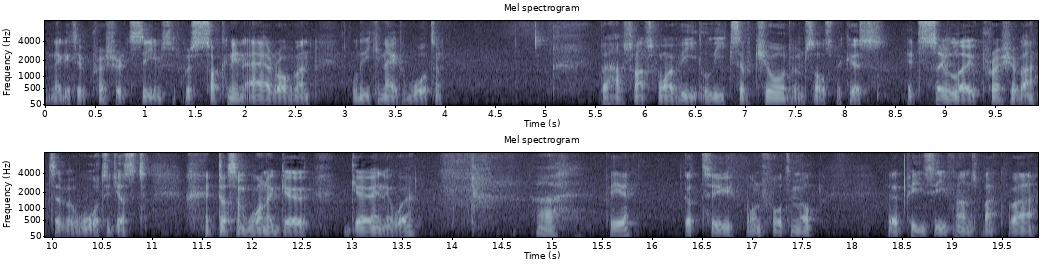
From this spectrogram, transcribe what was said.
negative pressure it seems. It was sucking in air rather than leaking out water. Perhaps that's why the leaks have cured themselves because it's so low pressure that the water just doesn't want to go go anywhere. Ah, but yeah, got two 140 mil uh, PC fans back there,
